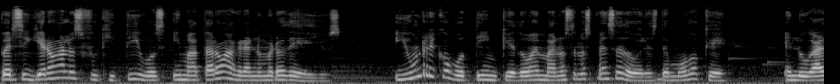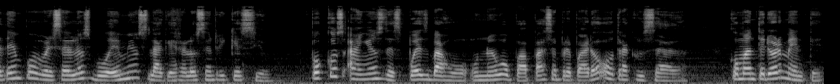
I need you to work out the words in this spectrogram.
persiguieron a los fugitivos y mataron a gran número de ellos. Y un rico botín quedó en manos de los vencedores, de modo que, en lugar de empobrecer a los bohemios, la guerra los enriqueció. Pocos años después, bajo un nuevo papa, se preparó otra cruzada. Como anteriormente,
